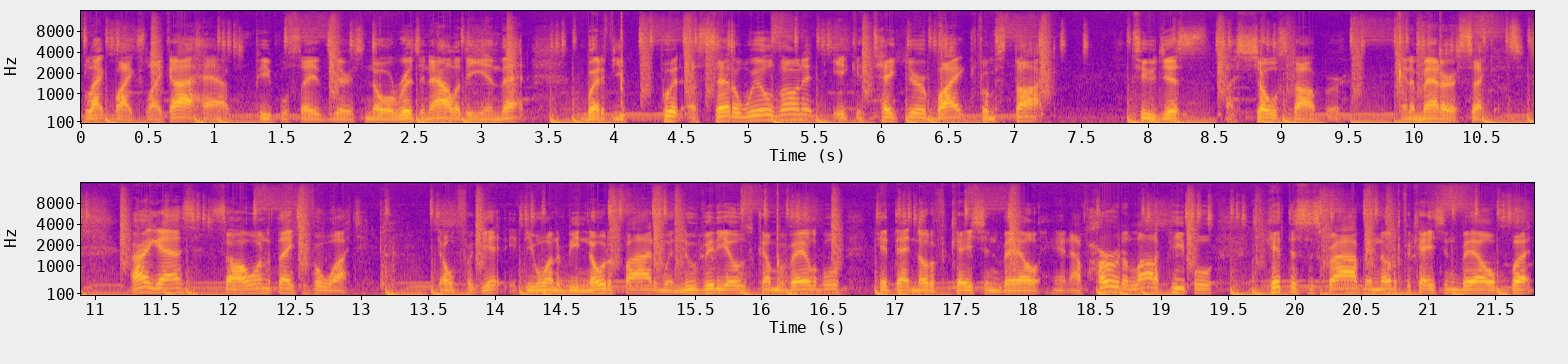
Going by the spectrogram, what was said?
Black bikes like I have, people say there's no originality in that. But if you put a set of wheels on it, it can take your bike from stock to just a showstopper in a matter of seconds. All right, guys, so I want to thank you for watching. Don't forget, if you want to be notified when new videos come available, hit that notification bell. And I've heard a lot of people hit the subscribe and notification bell, but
